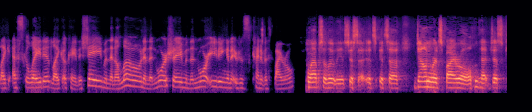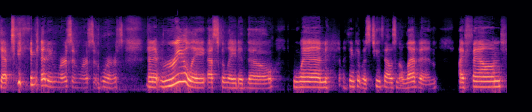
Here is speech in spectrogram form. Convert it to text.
like escalated like okay the shame and then alone and then more shame and then more eating and it was just kind of a spiral? Oh absolutely. It's just a, it's it's a downward spiral that just kept getting worse and worse and worse. And it really escalated though when i think it was 2011 i found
